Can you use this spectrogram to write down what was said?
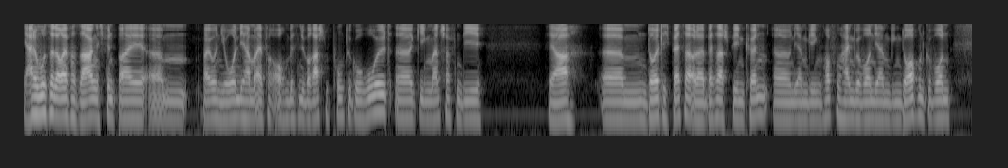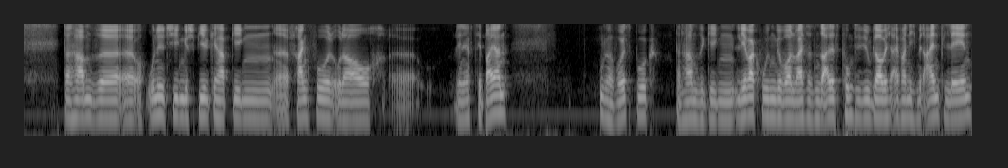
Ja, du musst halt auch einfach sagen, ich finde bei, ähm, bei Union, die haben einfach auch ein bisschen überraschend Punkte geholt äh, gegen Mannschaften, die ja ähm, deutlich besser oder besser spielen können. Äh, die haben gegen Hoffenheim gewonnen, die haben gegen Dortmund gewonnen. Dann haben sie äh, auch unentschieden gespielt gehabt gegen äh, Frankfurt oder auch äh, den FC Bayern oder Wolfsburg. Dann haben sie gegen Leverkusen gewonnen. Weißt du, das sind so alles Punkte, die du, glaube ich, einfach nicht mit einplan,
